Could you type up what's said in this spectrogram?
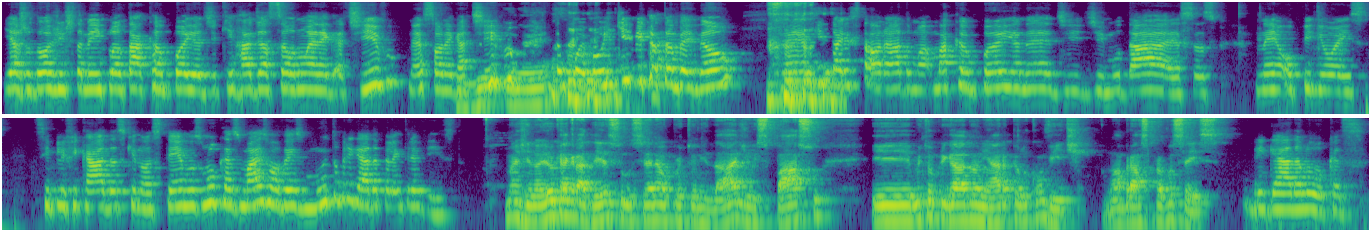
e, ajudou a gente também a implantar a campanha de que radiação não é negativo, né, só negativo, então foi bom, e química também não, né, aqui está instaurada uma, uma campanha, né, de, de mudar essas né, opiniões simplificadas que nós temos. Lucas, mais uma vez, muito obrigada pela entrevista. Imagina, eu que agradeço, Luciana, a oportunidade, o espaço, e muito obrigado, Aniara, pelo convite. Um abraço para vocês. Obrigada, Lucas.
